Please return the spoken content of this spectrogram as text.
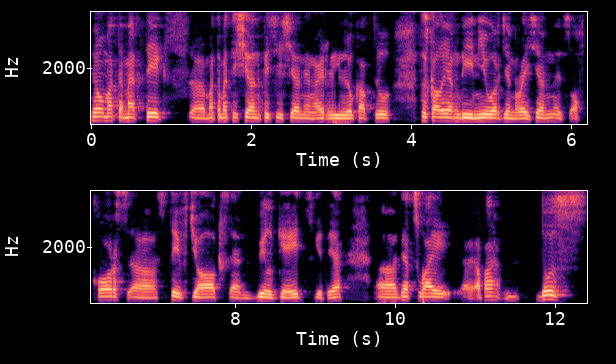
you know mathematics, uh, mathematician, physician yang I really look up to. Terus kalau yang di newer generation is of course uh, Steve Jobs and Bill Gates gitu ya. Uh, that's why uh, apa those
